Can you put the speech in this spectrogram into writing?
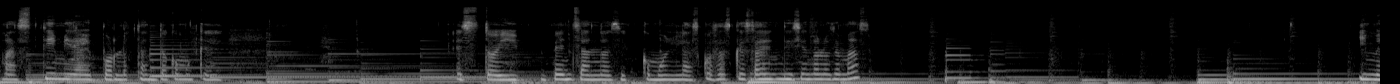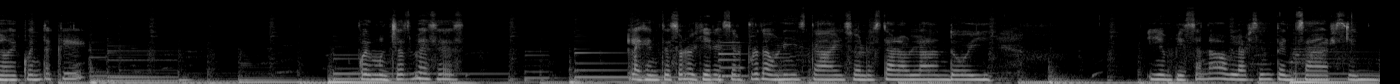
más tímida y por lo tanto como que estoy pensando así como en las cosas que están diciendo los demás. Y me doy cuenta que pues muchas veces la gente solo quiere ser protagonista y solo estar hablando y, y empiezan a hablar sin pensar, sin,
